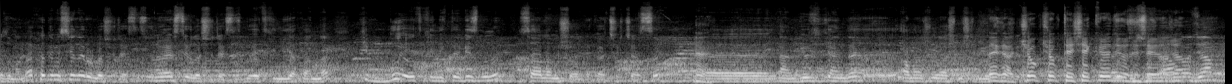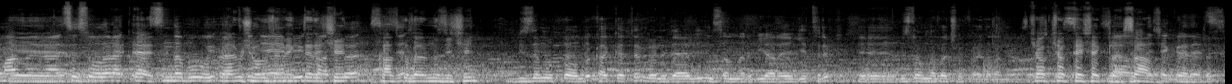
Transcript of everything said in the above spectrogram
o zaman da akademisyenlere ulaşacaksınız, üniversiteye ulaşacaksınız bu etkinliği yapanlar. Ki bu etkinlikte biz bunu sağlamış olduk açıkçası. Ee, yani gözüken de e, amacına ulaşmış gibi. Pekala çok çok teşekkür ediyoruz Hüseyin Hocam. hocam Marmara Ee, Üniversitesi olarak evet, aslında bu vermiş olduğunuz emekler için, katkılarınız için. Biz de mutlu olduk. Hakikaten böyle değerli insanları bir araya getirip e, biz de onlardan çok faydalanıyoruz. Çok çok teşekkürler. Sağ olun. Teşekkür ederiz.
